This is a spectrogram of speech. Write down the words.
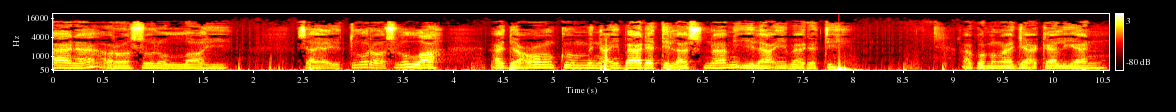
Ana Rasulullah Saya itu Rasulullah Ad'ukum min ibadatil asnami ila ibadati Aku mengajak kalian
